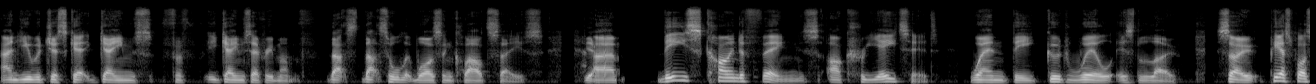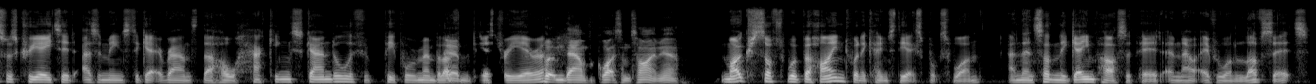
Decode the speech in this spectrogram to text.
and you would just get games for games every month. That's that's all it was, in cloud saves. Yeah. Um, these kind of things are created when the goodwill is low. So PS Plus was created as a means to get around the whole hacking scandal. If people remember that Yeah. from the PS3 era, Put them down for quite some time. Yeah. Microsoft were behind when it came to the Xbox One, and then suddenly Game Pass appeared, and now everyone loves it.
